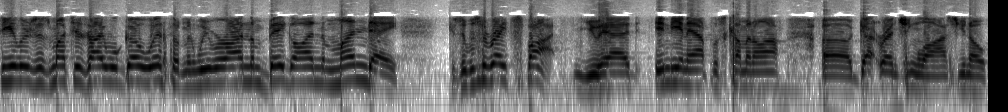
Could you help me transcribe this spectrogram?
Steelers as much as I will go with them, and we were on them big on Monday because it was the right spot. You had Indianapolis coming off uh, gut wrenching loss. You know,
